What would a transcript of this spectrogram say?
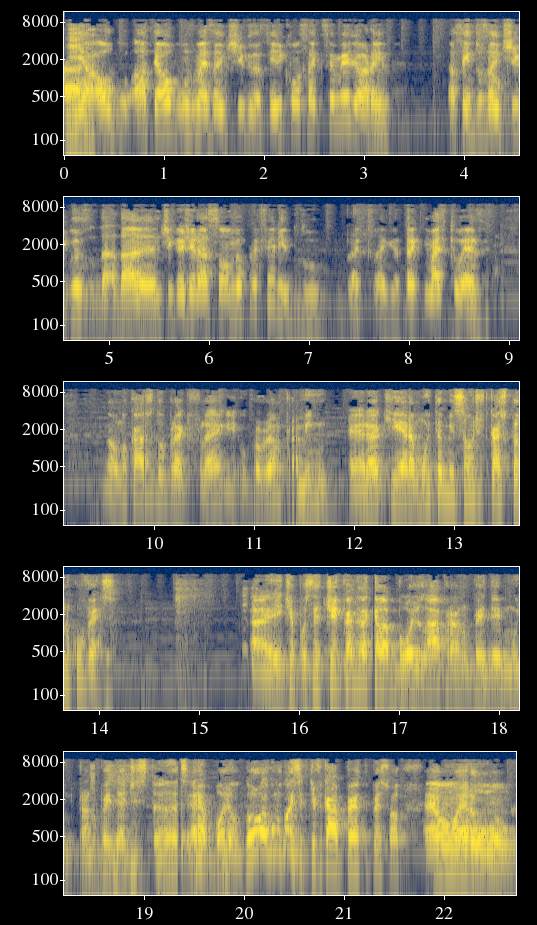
É. e algo- até alguns mais antigos, assim, ele consegue ser melhor ainda. Assim, dos antigos, da, da antiga geração, é o meu preferido do Black Flag, até que mais que o Ezio. Não, no caso do Black Flag, o problema pra mim era que era muita missão de ficar escutando conversa. Aí, tipo, você tinha que ficar dentro daquela bolha lá pra não perder muito, para não perder a distância. Era bolha, alguma coisa, você tinha que ficar perto do pessoal. É um, era um,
